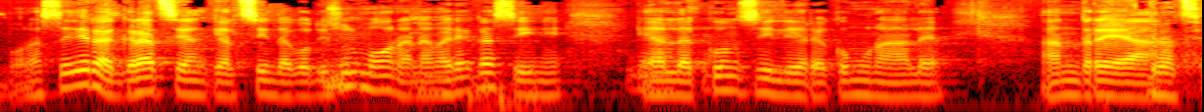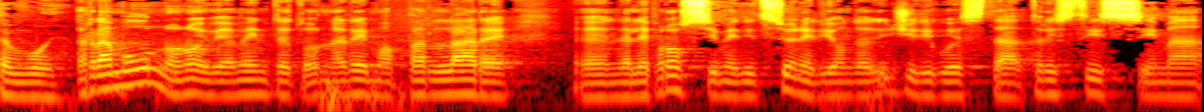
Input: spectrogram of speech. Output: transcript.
Buonasera, grazie anche al sindaco di Sulmona, Anna Maria Casini grazie. e al consigliere comunale Andrea Ramunno. Noi ovviamente torneremo a parlare eh, nelle prossime edizioni di Onda DG di questa tristissima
